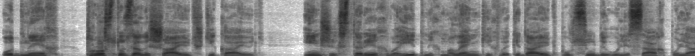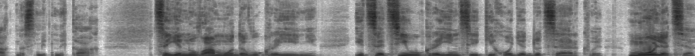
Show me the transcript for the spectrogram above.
Одних просто залишають, втікають, інших старих, вагітних, маленьких викидають повсюди у лісах, полях, на смітниках. Це є нова мода в Україні. І це ці українці, які ходять до церкви, моляться.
